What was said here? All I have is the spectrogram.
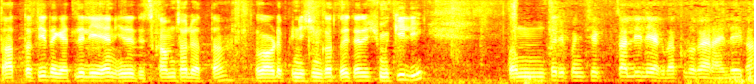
तर आत्ता तिथं घेतलेली आहे आणि इथे तेच काम चालू आहे आत्ता तर एवढं फिनिशिंग करतोय. त्या दिवशी मी केली. पण तरी पण चेक चाललेली आहे एकदा. कुठं काय राहिलंय का?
